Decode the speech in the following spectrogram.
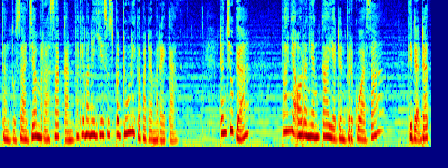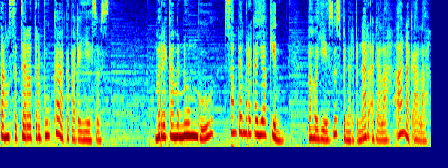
tentu saja merasakan bagaimana Yesus peduli kepada mereka. Dan juga banyak orang yang kaya dan berkuasa tidak datang secara terbuka kepada Yesus. Mereka menunggu sampai mereka yakin bahwa Yesus benar-benar adalah Anak Allah.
